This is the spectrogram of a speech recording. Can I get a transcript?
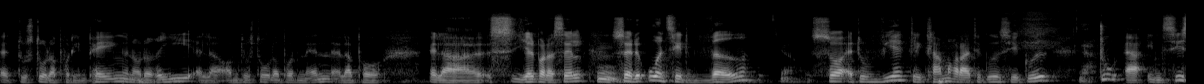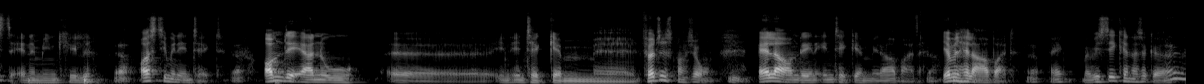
at du stoler på dine penge, når du er rige, eller om du stoler på den anden, eller, på, eller hjælper dig selv, mm. så er det uanset hvad, ja. så at du virkelig klamrer dig til Gud og siger, Gud, ja. du er en sidste ende min kilde, ja. også til min indtægt. Ja. Om det er nu øh, en indtægt gennem øh, førtidspension, mm. eller om det er en indtægt gennem mit arbejde. Ja. Jeg vil hellere arbejde, ja. ikke? men hvis det kan lade sig gøre. Ja, ja.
